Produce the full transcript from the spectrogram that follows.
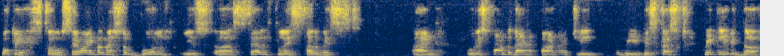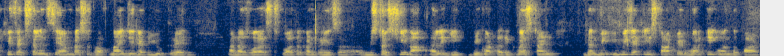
Okay, so Seva International goal is a selfless service. And to respond to that part, actually, we discussed quickly with the His Excellency Ambassador of Nigeria to Ukraine, and as well as to other countries, uh, Mr. Shina Alegi, we got a request and then we immediately started working on the part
